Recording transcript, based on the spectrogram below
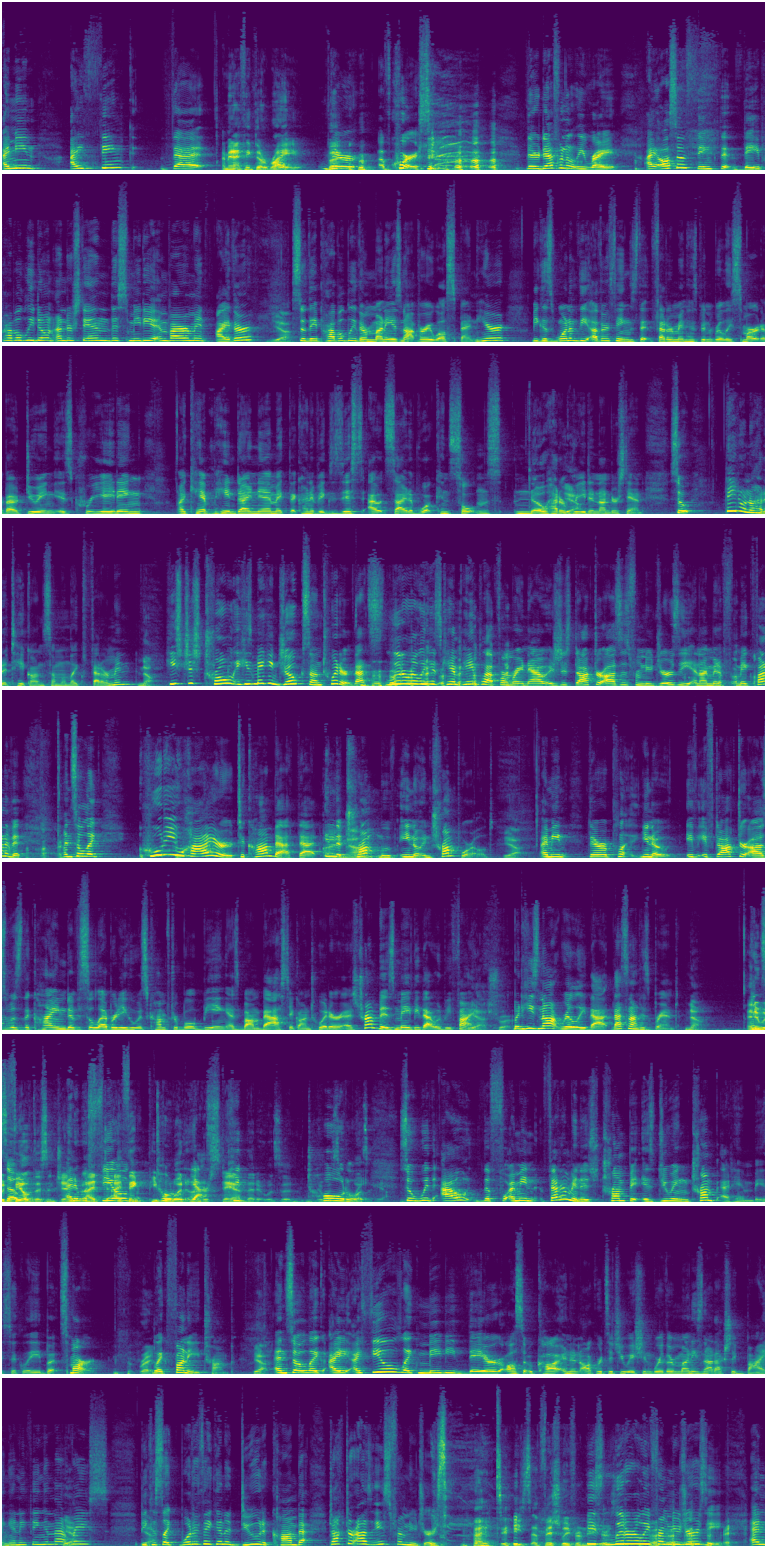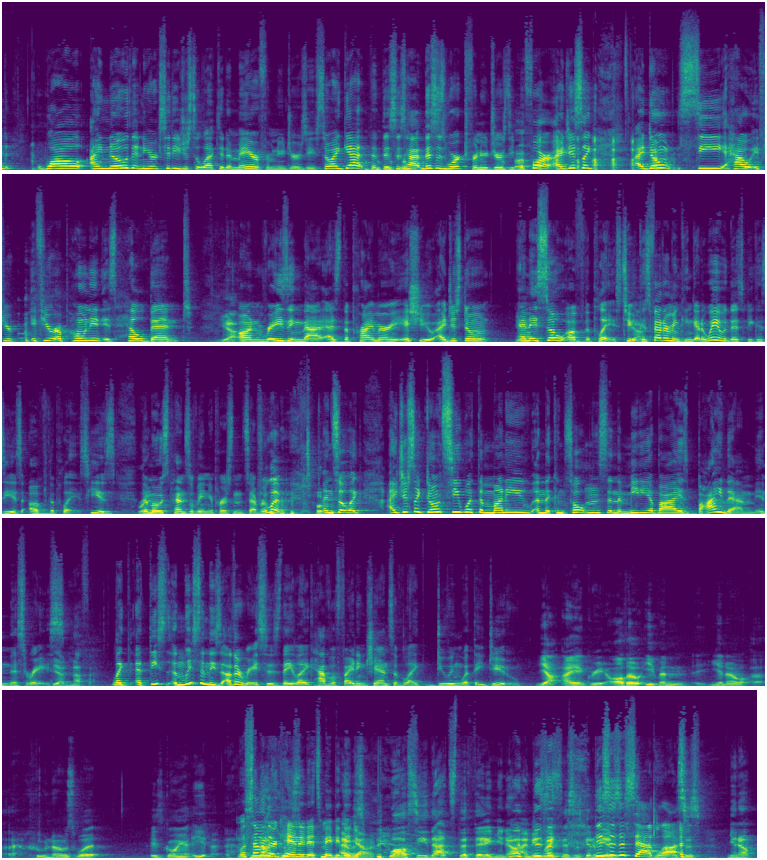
I mean, I think that I mean, I think they're right. But they're of course they're definitely right i also think that they probably don't understand this media environment either Yeah. so they probably their money is not very well spent here because one of the other things that fetterman has been really smart about doing is creating a campaign dynamic that kind of exists outside of what consultants know how to Yeah. read and understand so they don't know how to take on someone like Fetterman. No. He's just trolling. He's making jokes on Twitter. That's literally his campaign platform right now is just Dr. Oz is from New Jersey and I'm going to make fun of it. And so like who do you hire to combat that in I the know. Trump move, you know, in Trump world? Yeah. I mean, there are, pl- you know, if, if Dr. Oz was the kind of celebrity who was comfortable being as bombastic on Twitter as Trump is, maybe that would be fine. Yeah, sure. But he's not really that. That's not his brand. no, and, it would so- feel and disingenuous. would I, feel I think people would yes, understand peop- that it was a it was- Totally. wasn't- yeah. So without the, I mean, Fetterman is Trump is doing Trump at him basically, but smart, Right. Like funny Trump. Yeah. And so like I, I feel like maybe they are also caught in an awkward situation where their money's not actually buying anything in that Yeah. race because Yeah. like what are they gonna do to combat? Dr. Oz is from New Jersey. He's officially from New He's Jersey. literally from New Jersey. Right. And while I know that New York City just elected a mayor from New Jersey, so I get that this is ha- this has worked for New Jersey before. I just like I don't see how if your if your opponent is hell bent Yeah. on raising that as the primary issue, I just don't and is so of the place too. Yeah. Because Fetterman can get away with this because he is of the place. He is the most Pennsylvania person that's ever lived. And so like I just like don't see what the money and the consultants and the media buys buy them in this race. Yeah, nothing. Like at these at least in these other races they like have a fighting chance of like doing what they do. Yeah, I agree. Although even you know, uh, who knows what is going on? yeah, Well, some of their candidates, maybe they was- don't. Well, see, that's the thing. You know, I mean, This like is- this is going to be. this is a sad lot. This is you know,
